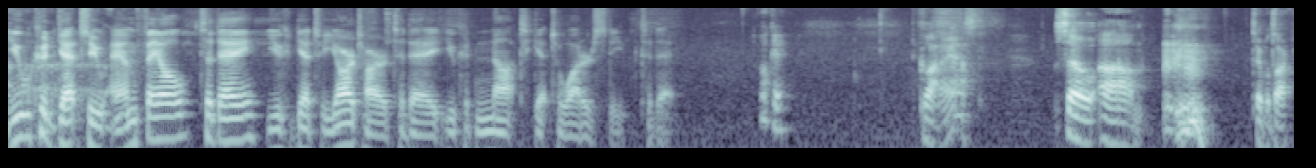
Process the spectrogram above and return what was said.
you could get to Amphail today. You could get to Yartar today. You could not get to Waterdeep today. Okay. Glad I asked. So, um, table talk.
